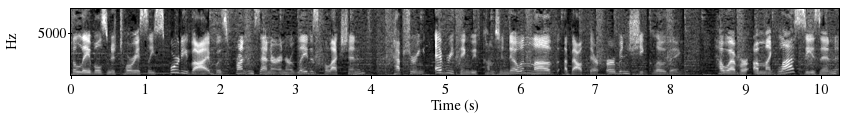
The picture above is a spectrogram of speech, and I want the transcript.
The label's notoriously sporty vibe was front and center in her latest collection, capturing everything we've come to know and love about their urban chic clothing. However, unlike last season,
